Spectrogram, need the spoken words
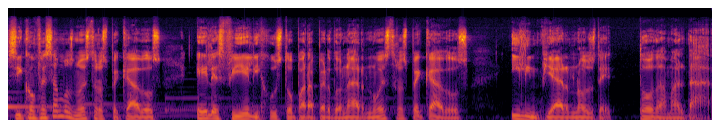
Si confesamos nuestros pecados, Él es fiel y justo para perdonar nuestros pecados y limpiarnos de toda maldad.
